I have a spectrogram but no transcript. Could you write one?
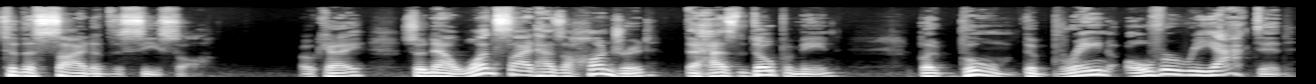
to the side of the seesaw. Okay. So now one side has 100 that has the dopamine, but boom, the brain overreacted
